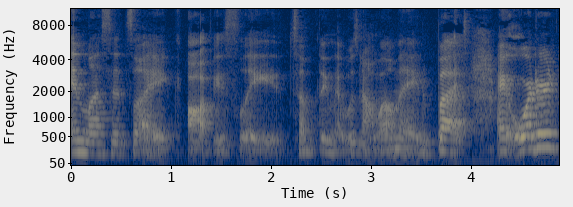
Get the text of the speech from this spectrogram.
unless it's like obviously something that was not well made. But I ordered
